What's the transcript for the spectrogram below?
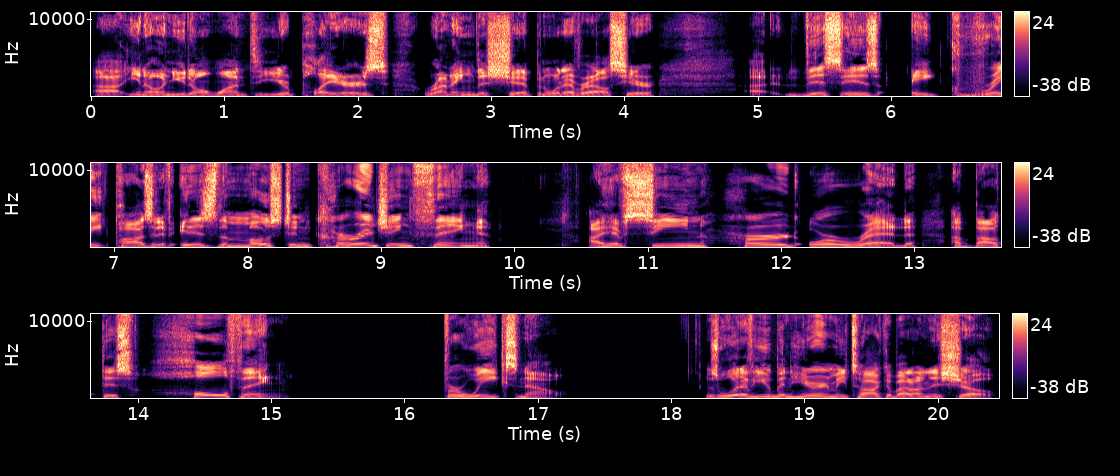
uh, you know, and you don't want your players running the ship and whatever else here, uh, this is a great positive. It is the most encouraging thing I have seen, heard, or read about this whole thing for weeks now. Because what have you been hearing me talk about on this show?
